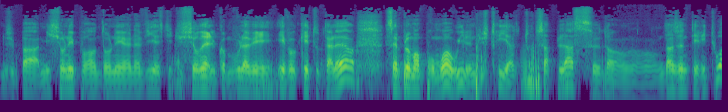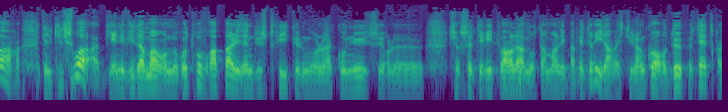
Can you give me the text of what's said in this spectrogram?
Je ne suis pas missionné pour en donner un avis institutionnel, comme vous l'avez évoqué tout à l'heure. Simplement, pour moi, oui, l'industrie a toute sa place dans, dans un territoire, quel qu'il soit. Bien évidemment, on ne retrouvera pas les industries que nous on a connues sur, le, sur ce territoire-là, notamment les papeteries. Il en reste une encore deux, peut-être,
